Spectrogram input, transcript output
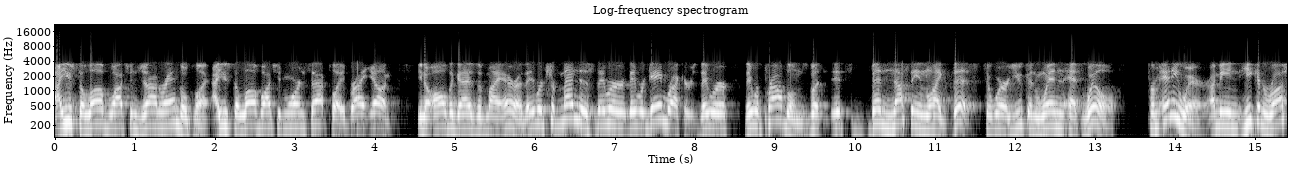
I used to love watching John Randle play. I used to love watching Warren Sapp play. Bryant Young, you know, all the guys of my era. They were tremendous. They were they were game wreckers. They were they were problems. But it's been nothing like this to where you can win at will from anywhere. I mean, he can rush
